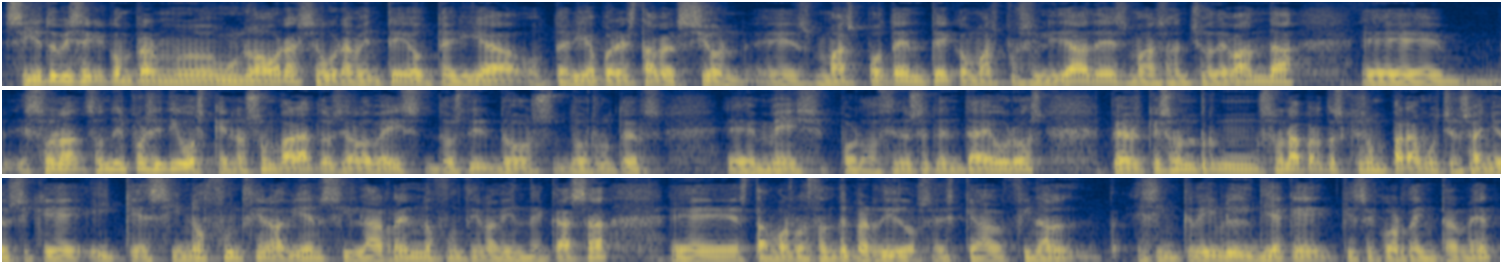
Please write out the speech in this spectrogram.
Si yo tuviese que comprarme uno ahora, seguramente optaría, optaría por esta versión. Es más potente, con más posibilidades, más ancho de banda. Eh, son, son, dispositivos que no son baratos, ya lo veis, dos, dos, dos routers eh, Mesh por 270 euros, pero que son, son aparatos que son para muchos años y que, y que si no funciona bien, si la red no funciona bien de casa, eh, estamos bastante perdidos. Es que al final es increíble el día que, se corta internet.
